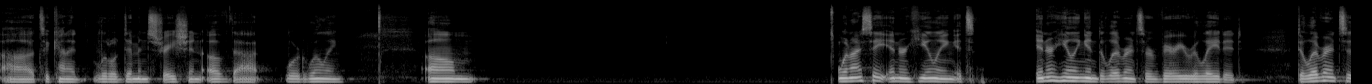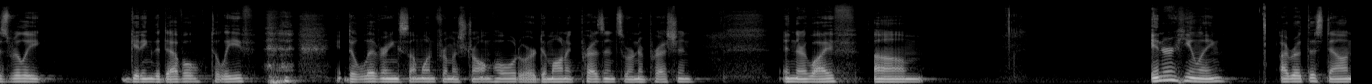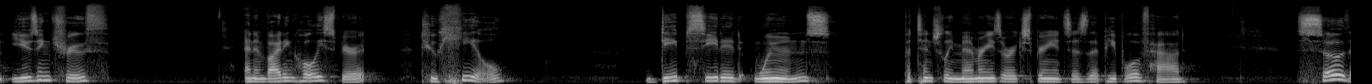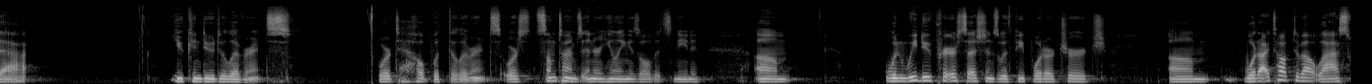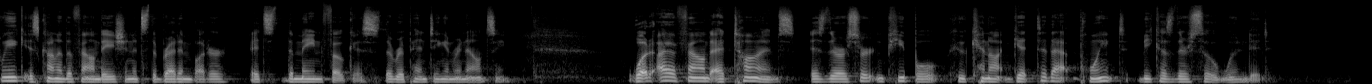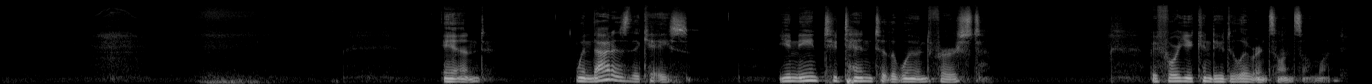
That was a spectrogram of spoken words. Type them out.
uh, to kind of little demonstration of that, Lord willing. Um, when I say inner healing, it's inner healing and deliverance are very related. Deliverance is really getting the devil to leave, delivering someone from a stronghold or a demonic presence or an oppression in their life. Um, inner healing, I wrote this down, using truth and inviting Holy Spirit to heal deep seated wounds, potentially memories or experiences that people have had, so that you can do deliverance or to help with deliverance, or sometimes inner healing is all that's needed. Um, when we do prayer sessions with people at our church, um, what I talked about last week is kind of the foundation. It's the bread and butter, it's the main focus, the repenting and renouncing. What I have found at times is there are certain people who cannot get to that point because they're so wounded. And when that is the case, you need to tend to the wound first before you can do deliverance on someone.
